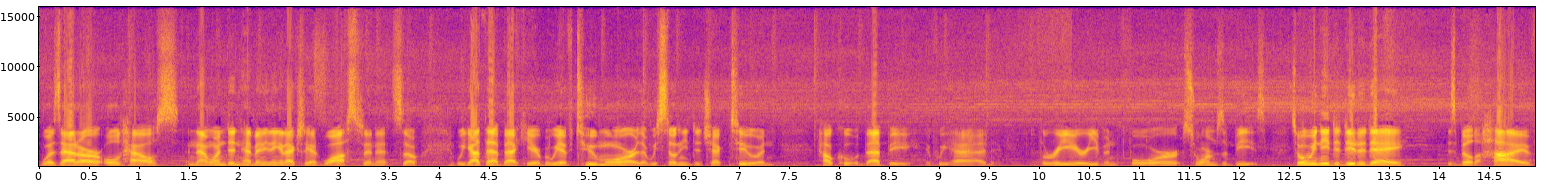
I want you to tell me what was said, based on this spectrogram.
was at our old house, and that one didn't have anything. It actually had wasps in it, so we got that back here. But we have two more that we still need to check too, and how cool would that be if we had three or even four swarms of bees? So what we need to do today is build a hive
